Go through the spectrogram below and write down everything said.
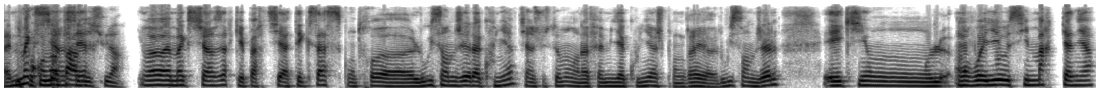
il Max faut qu'on en parle dessus là. Ouais, ouais, Max Scherzer qui est parti à Texas contre euh, Luis Angel Acuna. Tiens, justement, dans la famille Acuna, je prendrais euh, Luis Angel. Et qui ont envoyé aussi Mark Cagna,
